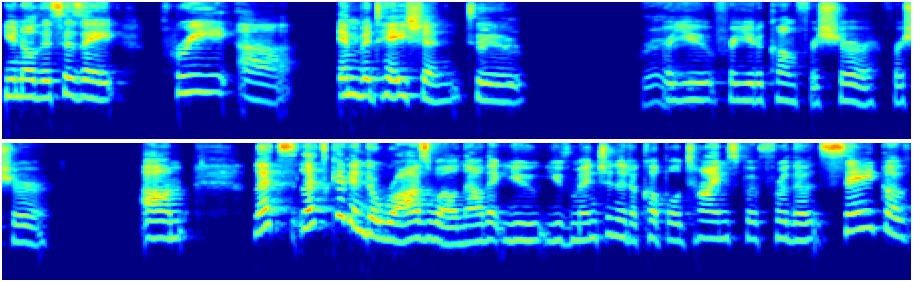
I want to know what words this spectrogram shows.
you know, this is a pre uh invitation to Great. for you for you to come for sure, for sure. Um let's let's get into Roswell now that you you've mentioned it a couple of times, but for the sake of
